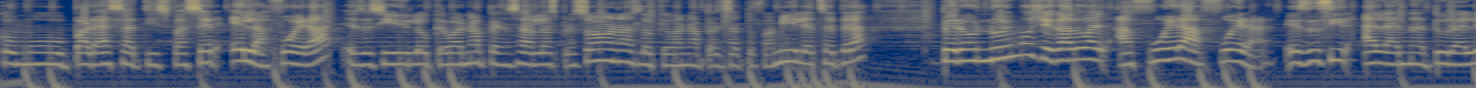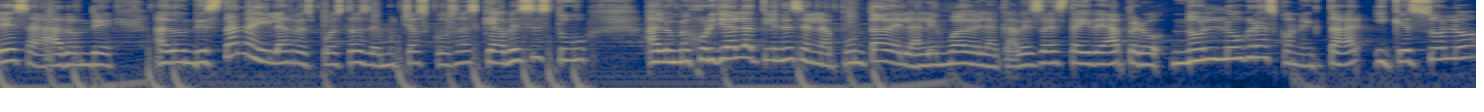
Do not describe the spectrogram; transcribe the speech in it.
como para satisfacer el afuera, es decir, lo que van a pensar las personas, lo que van a pensar tu familia, etcétera pero no hemos llegado al afuera afuera, es decir, a la naturaleza, a donde, a donde están ahí las respuestas de muchas cosas que a veces tú a lo mejor ya la tienes en la punta de la lengua de la cabeza esta idea, pero no logras conectar y que solo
